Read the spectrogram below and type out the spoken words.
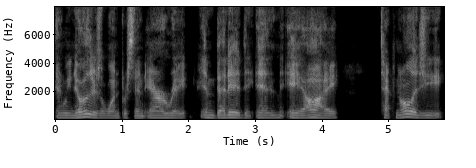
and we know there's a 1% error rate embedded in AI technology,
